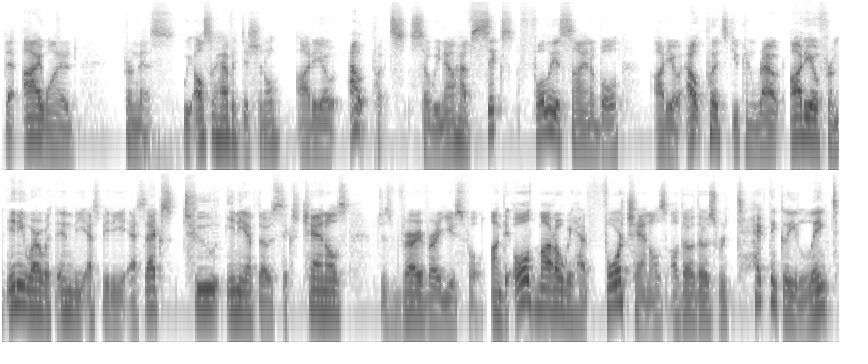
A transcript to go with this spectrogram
that I wanted from this. We also have additional audio outputs. So we now have six fully assignable audio outputs. You can route audio from anywhere within the SPD SX to any of those six channels, which is very, very useful. On the old model, we had four channels, although those were technically linked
